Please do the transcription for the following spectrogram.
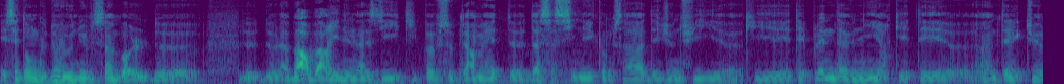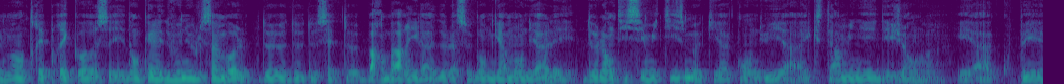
et c'est donc devenu le symbole de de, la barbarie des nazis qui peuvent se permettre d'assassiner comme ça des jeunes filles euh, qui étaient pleines d'avenir, qui étaient euh, intellectuellement très précoces. Et donc elle est devenue le symbole de, cette barbarie-là de la Seconde Guerre mondiale et de l'antisémitisme qui a conduit à exterminer des gens euh, et à couper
